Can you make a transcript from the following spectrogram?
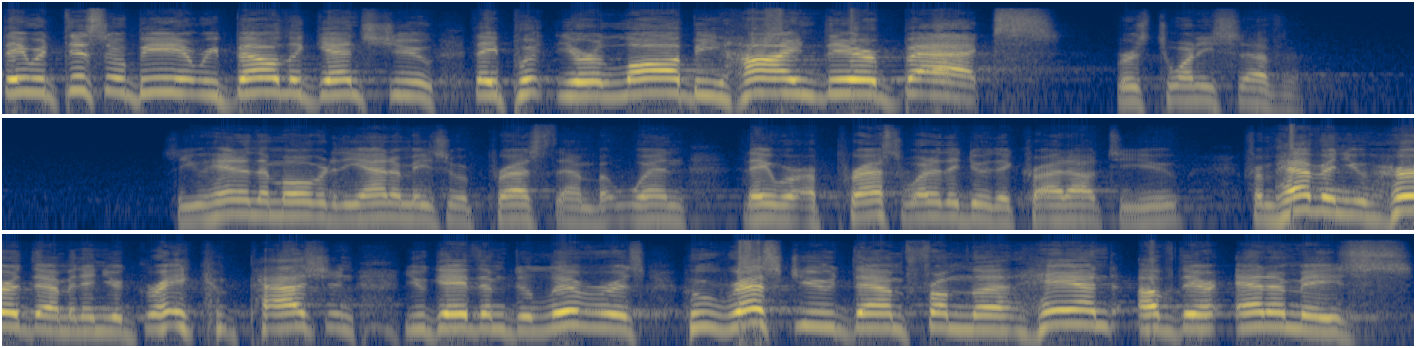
they were disobedient, rebelled against you. They put your law behind their backs. Verse 27. So you handed them over to the enemies who oppressed them, but when they were oppressed, what did they do? They cried out to you. From heaven you heard them, and in your great compassion you gave them deliverers who rescued them from the hand of their enemies.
